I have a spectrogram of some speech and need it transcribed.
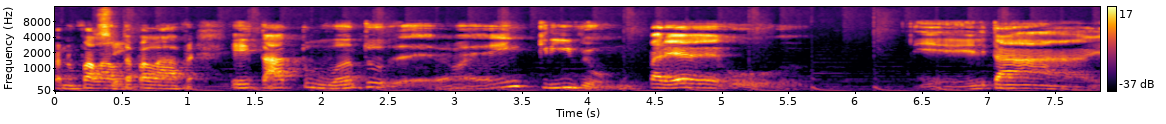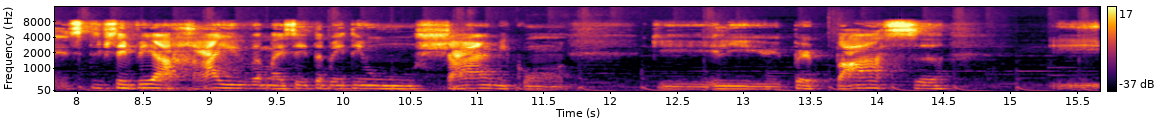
Pra não falar Sim. outra palavra. Ele tá atuando. É, é incrível. Parece. O, ele tá. Você vê a raiva, mas ele também tem um charme com. que ele perpassa. E,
